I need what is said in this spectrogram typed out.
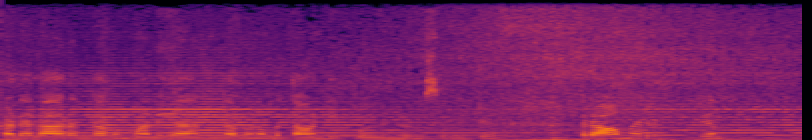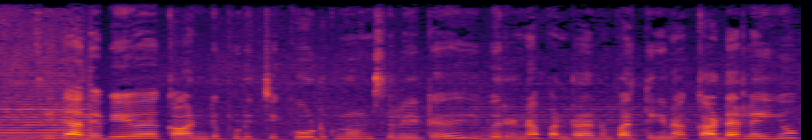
கடலாக இருந்தாலும் மலையாக இருந்தாலும் நம்ம தாண்டி போயிடணும்னு சொல்லிட்டு ராமர்கிட்ட சீதாதேவியை கண்டுபிடிச்சி கொடுக்கணும்னு சொல்லிட்டு இவர் என்ன பண்ணுறாருன்னு பார்த்தீங்கன்னா கடலையும்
